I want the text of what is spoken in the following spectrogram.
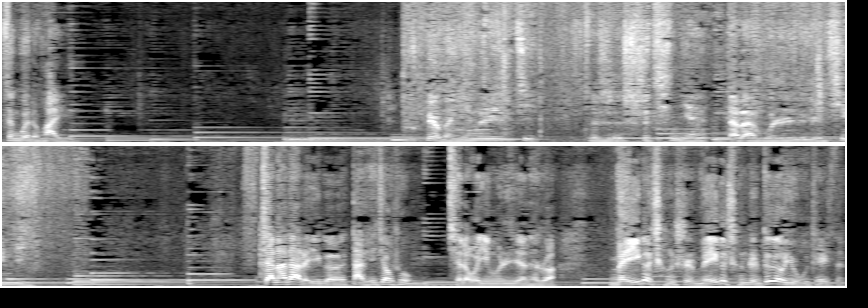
珍贵的话语。日本英文日记，这是十七年在外国人里面经历。加拿大的一个大学教授写到我英文日记，他说，每一个城市、每一个城镇都要用 Jason，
